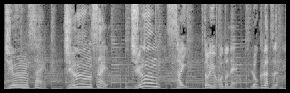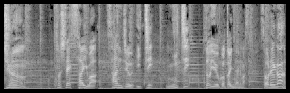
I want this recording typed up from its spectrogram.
純菜。純菜。純菜。ということで、6月、ジューン。そして、菜は31日ということになります。それが、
